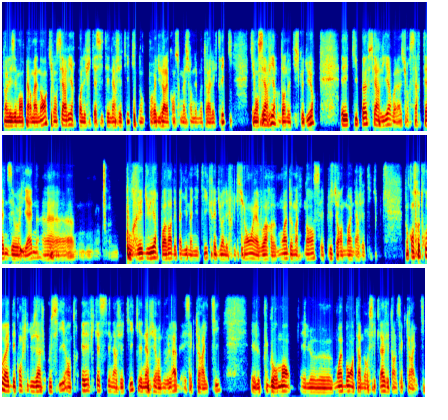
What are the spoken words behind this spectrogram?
dans les aimants permanents, qui vont servir pour l'efficacité énergétique, donc pour réduire la consommation des moteurs électriques, qui vont servir dans nos disques durs et qui peuvent servir voilà, sur certaines éoliennes. Euh, pour avoir des paliers magnétiques, réduire les frictions et avoir euh, moins de maintenance et plus de rendement énergétique. Donc on se retrouve avec des conflits d'usage aussi entre efficacité énergétique, énergie renouvelable et secteur IT. Et le plus gourmand et le moins bon en termes de recyclage étant le secteur IT.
